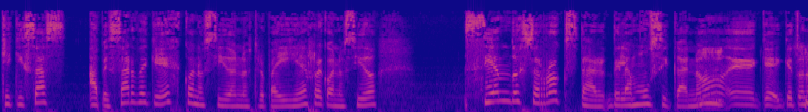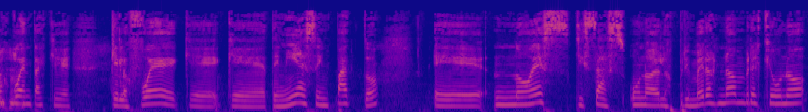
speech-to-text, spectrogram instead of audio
que quizás, a pesar de que es conocido en nuestro país, es reconocido, siendo ese rockstar de la música, ¿no? Eh, que, tú nos cuentas que, que lo fue, que, que tenía ese impacto. eh, no es quizás uno de los primeros nombres que uno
